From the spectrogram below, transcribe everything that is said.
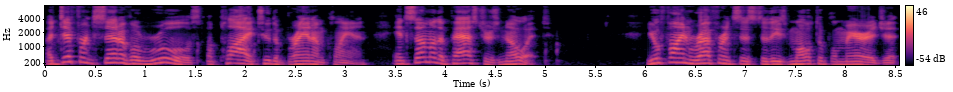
A different set of rules apply to the Branham clan, and some of the pastors know it. You'll find references to these multiple marriage at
